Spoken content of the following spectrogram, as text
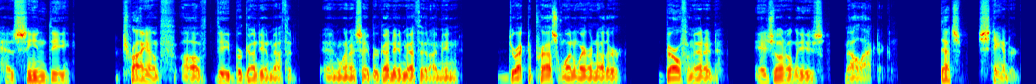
has seen the triumph of the Burgundian method. And when I say Burgundian method, I mean direct to press one way or another, barrel fermented, aged on lees, malolactic. That's standard.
